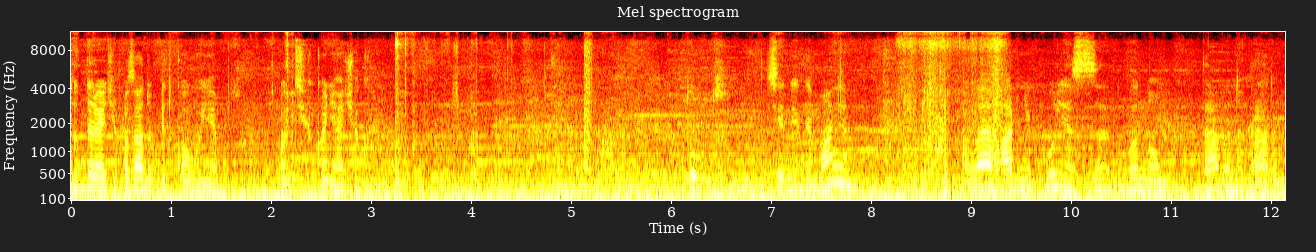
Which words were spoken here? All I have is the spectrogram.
Тут, до речі, позаду підкови є. Оцих конячок. Тут ціни немає, але гарні кулі з вином та виноградом.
